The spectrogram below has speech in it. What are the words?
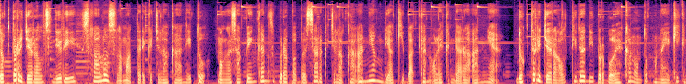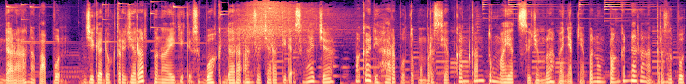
Dr. Gerald sendiri selalu selamat dari kecelakaan itu, mengesampingkan seberapa besar kecelakaan yang diakibatkan oleh kendaraannya. Dr. Gerald tidak diperbolehkan untuk menaiki kendaraan apa pun. Jika Dr. Gerald menaiki sebuah kendaraan secara tidak sengaja, maka diharap untuk mempersiapkan kantung mayat sejumlah banyaknya penumpang kendaraan tersebut,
